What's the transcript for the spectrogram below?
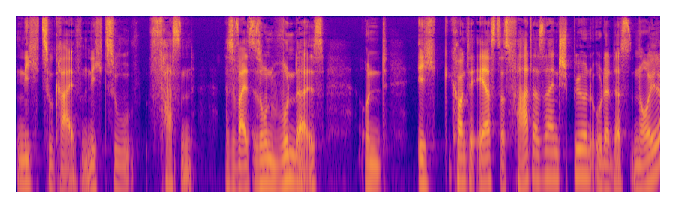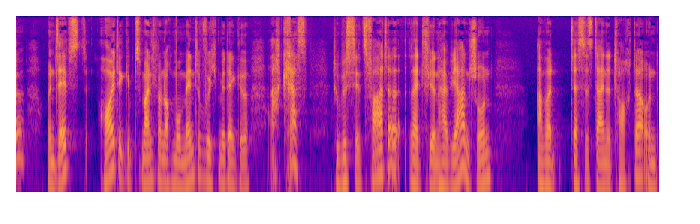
nicht zu greifen, nicht zu fassen. Also weil es so ein Wunder ist. Und ich konnte erst das Vatersein spüren oder das Neue. Und selbst heute gibt es manchmal noch Momente, wo ich mir denke, ach krass, du bist jetzt Vater seit viereinhalb Jahren schon, aber das ist deine Tochter und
